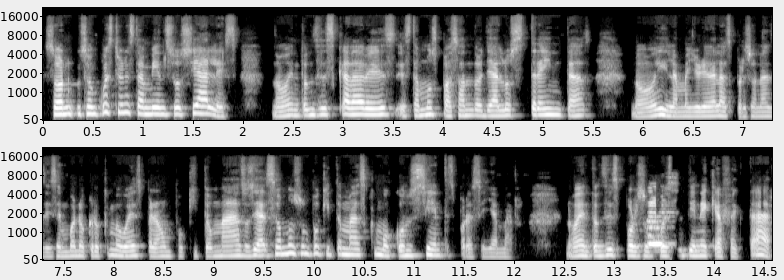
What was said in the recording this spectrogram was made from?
Son, son cuestiones también sociales, ¿no? Entonces, cada vez estamos pasando ya los 30, ¿no? Y la mayoría de las personas dicen, bueno, creo que me voy a esperar un poquito más. O sea, somos un poquito más como conscientes, por así llamarlo, ¿no? Entonces, por pues supuesto, tiene que afectar.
